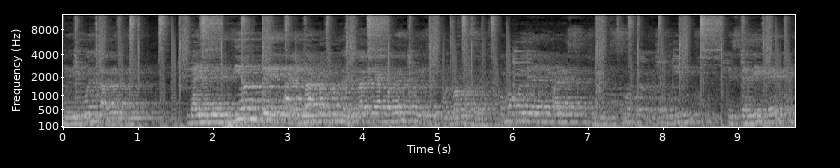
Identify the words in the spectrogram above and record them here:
Me di cuenta de que la intención de animar los lunes yo la tenía por dentro y dije, pues vamos a ver, ¿cómo podría animar esto? Que es muchísimo peor que es un virus, que es terrible,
